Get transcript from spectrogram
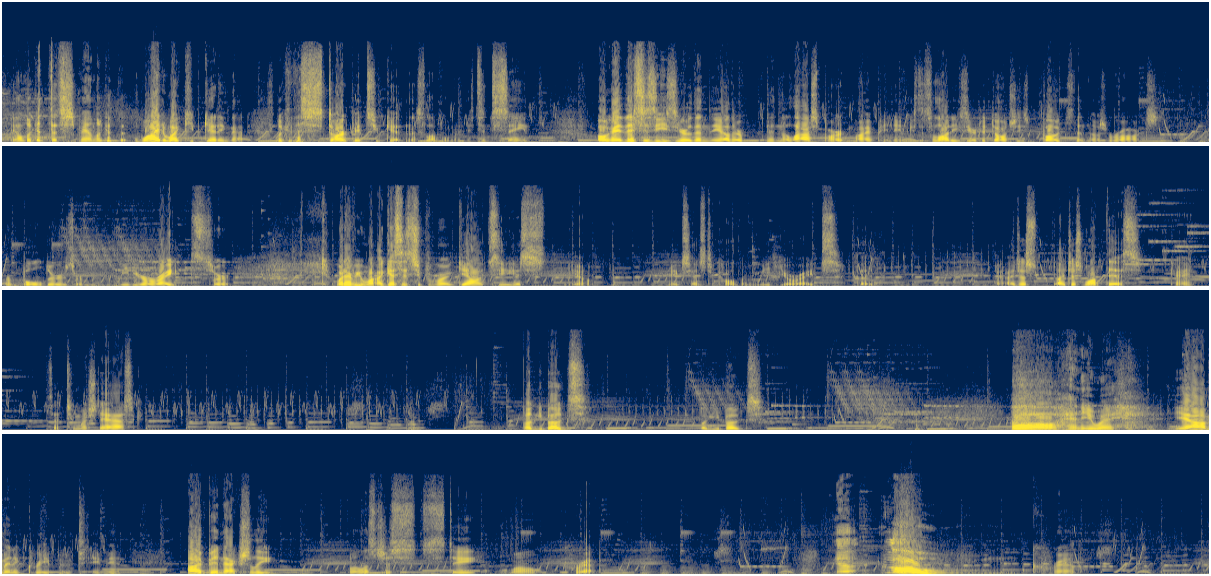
Yeah, look at this, man, look at the- Why do I keep getting that? Look at the star bits you get in this level, man. It's insane. Okay, this is easier than the other, than the last part in my opinion, because it's a lot easier to dodge these bugs than those rocks, or boulders, or meteorites, or whatever you want. I guess it's Super Mario Galaxy, I guess, you know, makes sense to call them meteorites, but I just, I just want this, okay? Is that too much to ask? Buggy bugs. Buggy bugs. Oh, anyway. Yeah, I'm in a great mood today, man. I've been actually... Well, let's just stay... Well, crap. Uh, oh! Crap.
